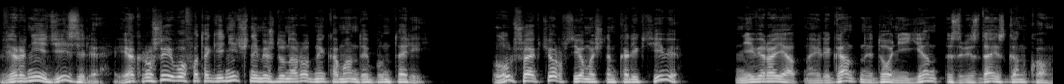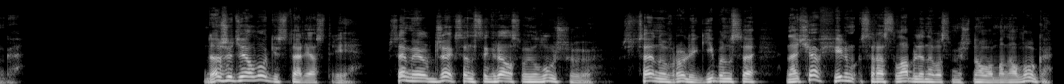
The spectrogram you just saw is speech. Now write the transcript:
Верни Дизеля и окружи его фотогеничной международной командой бунтарей. Лучший актер в съемочном коллективе? Невероятно элегантный Донни Йен, звезда из Гонконга. Даже диалоги стали острее. Сэмюэл Джексон сыграл свою лучшую сцену в роли Гиббонса, начав фильм с расслабленного смешного монолога,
